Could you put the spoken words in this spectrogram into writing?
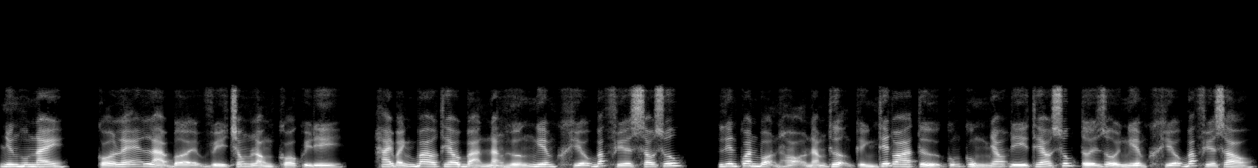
nhưng hôm nay, có lẽ là bởi vì trong lòng có quỷ đi, hai bánh bao theo bản năng hướng nghiêm khiếu bắc phía sau xúc, liên quan bọn họ nắm thượng kình thiết hoa tử cũng cùng nhau đi theo xúc tới rồi nghiêm khiếu bắc phía sau,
